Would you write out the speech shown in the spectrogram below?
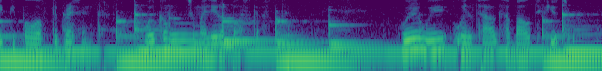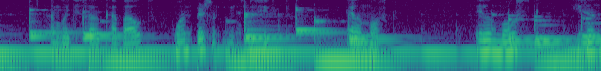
of the present. Welcome to my little podcast, where we will talk about the future. I'm going to talk about one person in specific, Elon Musk. Elon Musk is an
